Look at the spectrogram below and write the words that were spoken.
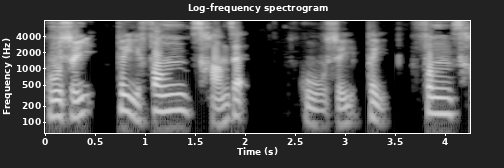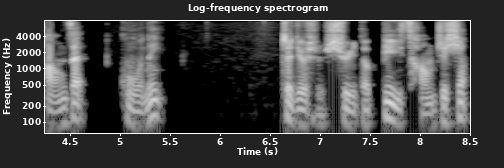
骨髓被封藏在骨髓被封藏在骨内，这就是水的闭藏之象。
